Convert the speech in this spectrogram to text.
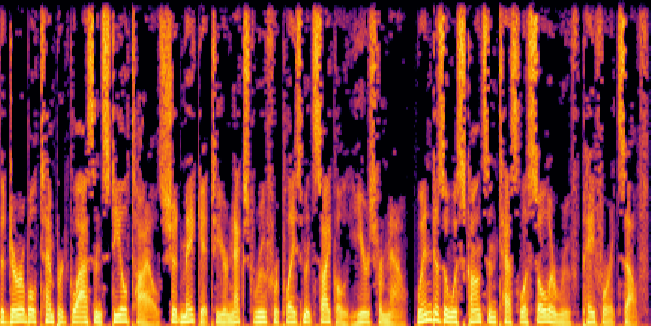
The durable tempered glass and steel tiles should make it to your next roof replacement cycle years from now. When does a Wisconsin Tesla solar roof pay for itself?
